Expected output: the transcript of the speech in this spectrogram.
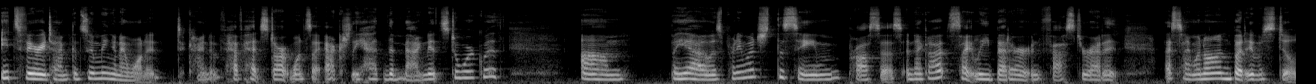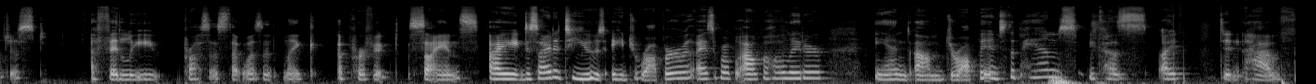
it's very time consuming and I wanted to kind of have a head start once I actually had the magnets to work with. Um, but yeah, it was pretty much the same process and I got slightly better and faster at it as time went on, but it was still just a fiddly process that wasn't like a perfect science. I decided to use a dropper with isopropyl alcohol later and um, drop it into the pans because I didn't have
